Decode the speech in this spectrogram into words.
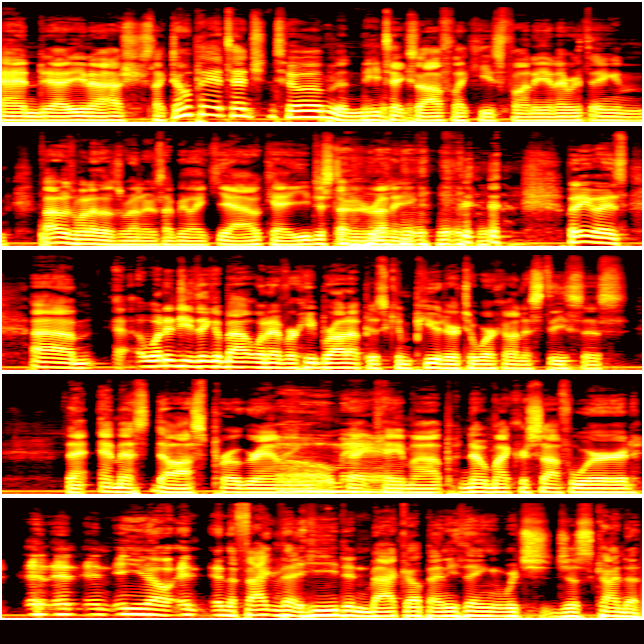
And uh, you know how she's like, "Don't pay attention to him," and he takes off like he's funny and everything. And if I was one of those runners, I'd be like, "Yeah, okay, you just started running." but anyways, um, what did you think about whenever he brought up his computer to work on his thesis? That MS DOS programming Oh, that came up, no Microsoft Word. and, and, and you know and, and the fact that he didn't back up anything which just kind of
